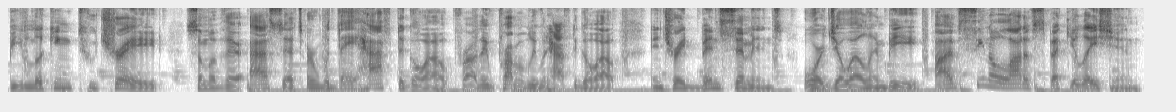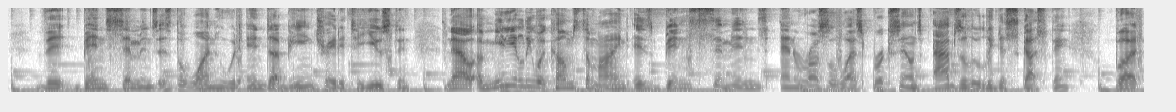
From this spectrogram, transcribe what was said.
be looking to trade some of their assets, or would they have to go out? Pro- they probably would have to go out and trade Ben Simmons or Joel Embiid. I've seen a lot of speculation that Ben Simmons is the one who would end up being traded to Houston. Now, immediately what comes to mind is Ben Simmons and Russell Westbrook sounds absolutely disgusting, but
